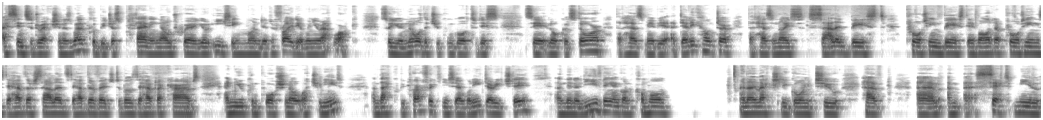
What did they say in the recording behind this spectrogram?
A sense of direction as well could be just planning out where you're eating Monday to Friday when you're at work. So you know that you can go to this, say, local store that has maybe a deli counter that has a nice salad based protein based. They have all their proteins, they have their salads, they have their vegetables, they have their carbs, and you can portion out what you need. And that could be perfect. And you say, I'm going to eat there each day. And then in the evening, I'm going to come home and I'm actually going to have um, a, set meal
